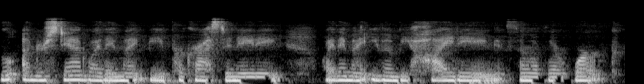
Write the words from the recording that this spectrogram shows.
we'll understand why they might be procrastinating, why they might even be hiding some of their work,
